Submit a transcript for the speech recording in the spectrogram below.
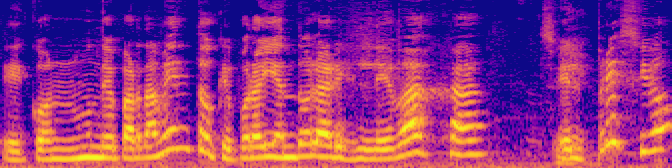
eh, con un departamento que por ahí en dólares le baja Sí. el precio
